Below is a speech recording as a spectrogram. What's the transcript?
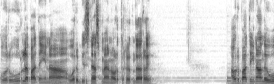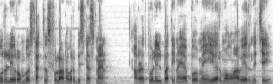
ஒரு ஊரில் பார்த்தீங்கன்னா ஒரு பிஸ்னஸ் மேன் ஒருத்தர் இருந்தார். அவர் பார்த்திங்கன்னா அந்த ஊர்லேயே ரொம்ப சக்ஸஸ்ஃபுல்லான ஒரு பிஸ்னஸ் மேன் அவரோட தொழில் பார்த்திங்கன்னா எப்போவுமே ஏறுமுகமாகவே இருந்துச்சு.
